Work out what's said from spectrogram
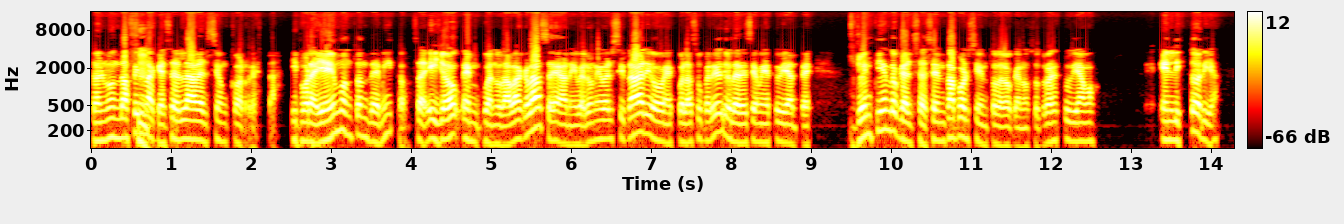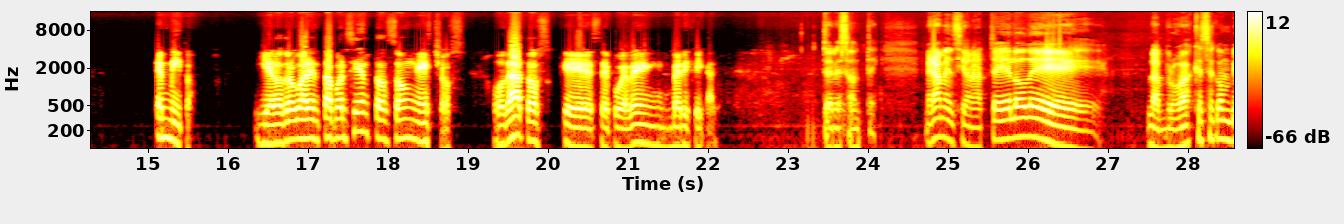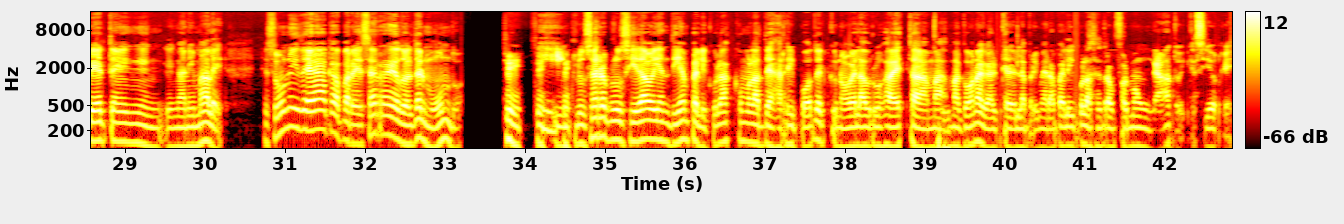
todo el mundo afirma que esa es la versión correcta. Y por ahí hay un montón de mitos. y yo cuando daba clase a nivel universitario o en escuela superior, yo le decía a mis estudiantes, yo entiendo que el 60% de lo que nosotros estudiamos en la historia es mito. Y el otro 40% son hechos o datos que se pueden verificar. Interesante. Mira, mencionaste lo de las brujas que se convierten en, animales. Eso es una idea que aparece alrededor del mundo. Sí, sí. incluso es reproducida hoy en día en películas como las de Harry Potter, que uno ve la bruja esta McGonagall, que en la primera película se transforma en un gato y que sí o qué.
